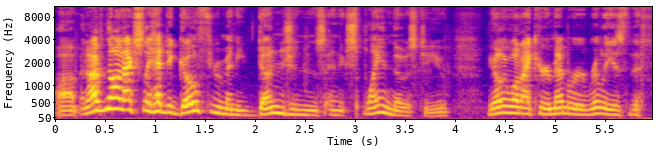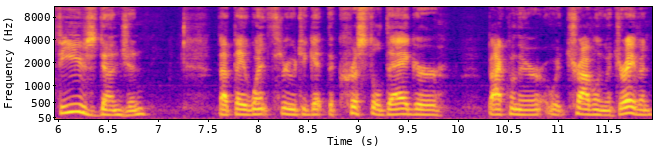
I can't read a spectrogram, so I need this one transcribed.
Um, and I've not actually had to go through many dungeons and explain those to you. The only one I can remember really is the Thieves Dungeon that they went through to get the Crystal Dagger back when they were traveling with Draven.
